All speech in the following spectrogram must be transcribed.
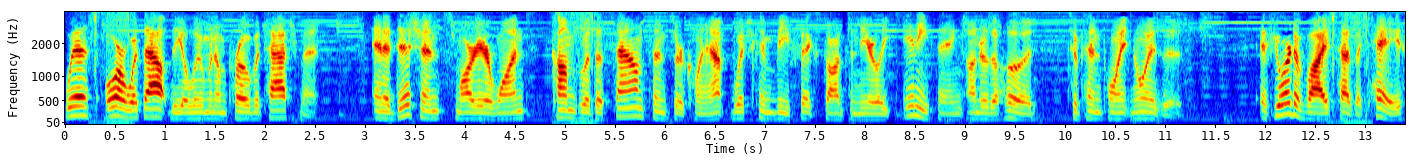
with or without the aluminum probe attachment. In addition, Smart Ear 1 comes with a sound sensor clamp which can be fixed onto nearly anything under the hood to pinpoint noises. If your device has a case,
